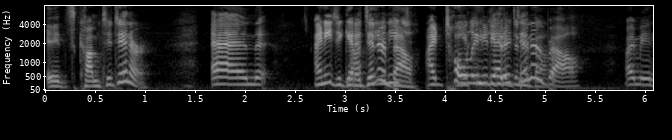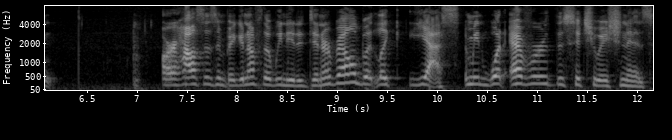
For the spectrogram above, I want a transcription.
it's come to dinner, and I need to get a not that you dinner bell. to- I totally need to get a dinner, bell. I mean, our house isn't big enough that we need a dinner bell, but like, yes, I mean, whatever the situation is,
